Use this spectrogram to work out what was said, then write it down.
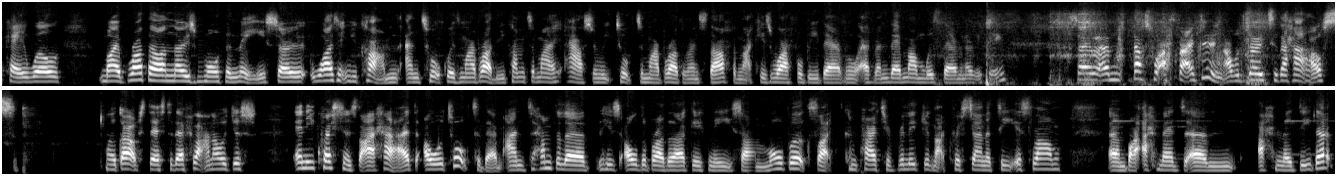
"Okay, well, my brother knows more than me, so why don't you come and talk with my brother? You come to my house and we talk to my brother and stuff, and like his wife will be there and whatever, and their mum was there and everything." So um, that's what I started doing. I would go to the house, I would go upstairs to their flat, and I would just any questions that I had, I would talk to them. And alhamdulillah, his older brother gave me some more books like comparative religion, like Christianity, Islam, um, by Ahmed um, Ahmed Deedat.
